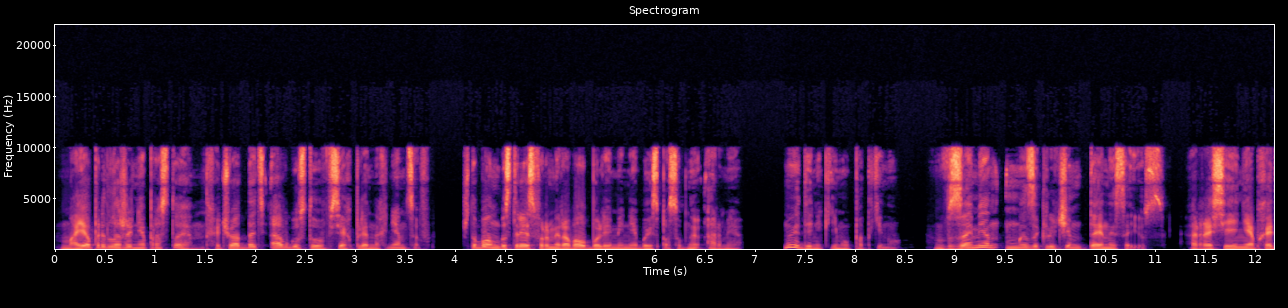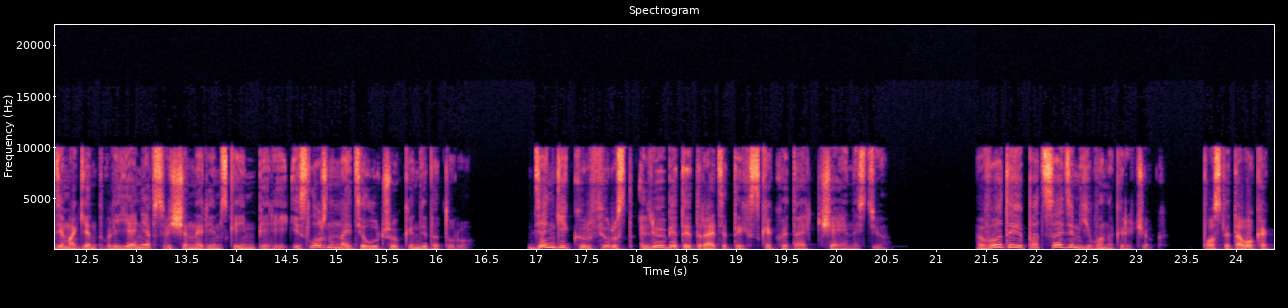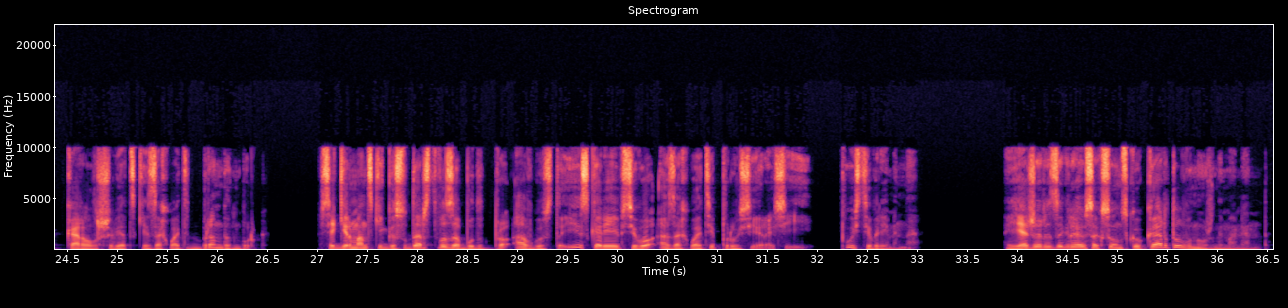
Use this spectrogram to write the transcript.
Мое предложение простое. Хочу отдать Августу всех пленных немцев, чтобы он быстрее сформировал более-менее боеспособную армию. Ну и денег ему подкину. Взамен мы заключим тайный союз. России необходим агент влияния в Священной Римской империи, и сложно найти лучшую кандидатуру. Деньги Курфюрст любит и тратит их с какой-то отчаянностью. Вот и подсадим его на крючок. После того, как Карл Шведский захватит Бранденбург, все германские государства забудут про Августа и, скорее всего, о захвате Пруссии и России. Пусть и временно. Я же разыграю саксонскую карту в нужный момент.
